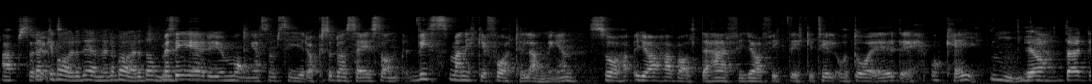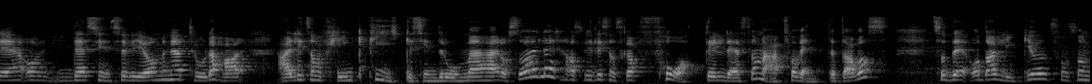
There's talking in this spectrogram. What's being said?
absolutt. Det er ikke bare det ene eller bare det andre. Men det er det jo mange som sier også. De sier sånn, hvis man ikke får til lammingen, så jeg har valgt det her, for jeg fikk det ikke til, og da er det ok. Ja, det er det, og det syns vi òg. Men jeg tror det har, er litt sånn flink pike-syndromet her også, eller? At vi liksom skal få til det som er forventet av oss. Så det, og da ligger jo, sånn som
